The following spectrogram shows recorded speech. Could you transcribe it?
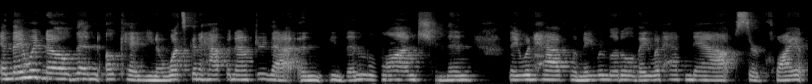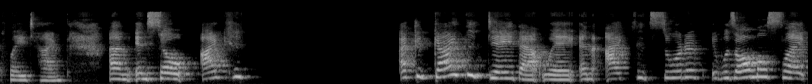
And they would know then, okay, you know, what's going to happen after that. And, and, then lunch. And then they would have, when they were little, they would have naps or quiet playtime. Um, and so I could I could guide the day that way. And I could sort of, it was almost like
